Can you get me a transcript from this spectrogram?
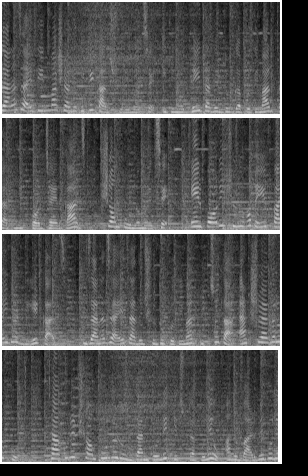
জানা যায়, তিন মাস আগে থেকে কাজ শুরু হয়েছে। ইতিমধ্যেই তাদের দুর্গা প্রতিমার প্রাথমিক পর্যায়ের কাজ সম্পূর্ণ হয়েছে। এরপরই শুরু হবে ফাইবার দিয়ে কাজ। জানা যায়, তাদের শুধু প্রতিমার উচ্চতা একশো এগারো ফুট। ঠাকুরের সম্পূর্ণ রূপদান করলে কিছুটা হলেও আরও বাড়বে বলে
